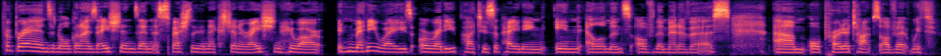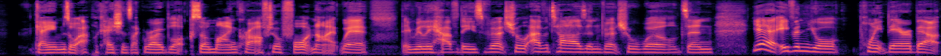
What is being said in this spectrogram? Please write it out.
for brands and organizations and especially the next generation who are in many ways already participating in elements of the metaverse um, or prototypes of it with games or applications like Roblox or Minecraft or Fortnite, where they really have these virtual avatars and virtual worlds. And yeah, even your point there about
